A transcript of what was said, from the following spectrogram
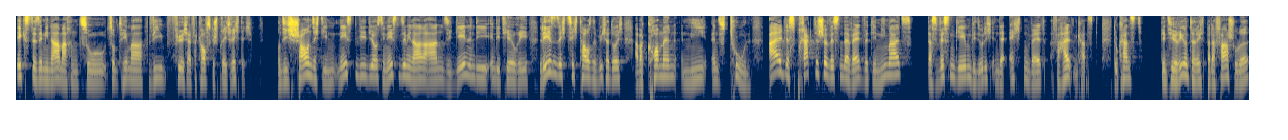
x-te Seminar machen zu, zum Thema, wie führe ich ein Verkaufsgespräch richtig. Und sie schauen sich die nächsten Videos, die nächsten Seminare an, sie gehen in die, in die Theorie, lesen sich zigtausende Bücher durch, aber kommen nie ins Tun. All das praktische Wissen der Welt wird dir niemals das Wissen geben, wie du dich in der echten Welt verhalten kannst. Du kannst den Theorieunterricht bei der Fahrschule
